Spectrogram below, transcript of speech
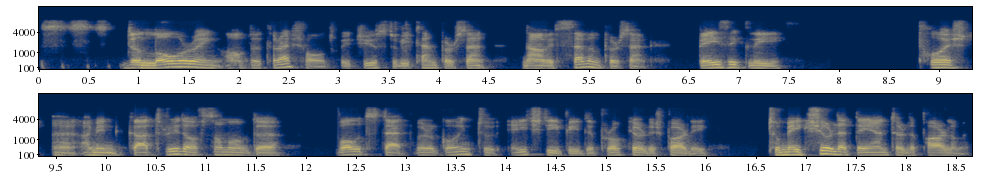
The lowering of the threshold, which used to be ten percent, now it's seven percent, basically pushed. Uh, I mean, got rid of some of the votes that were going to HDP, the pro-Kurdish party, to make sure that they enter the parliament.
